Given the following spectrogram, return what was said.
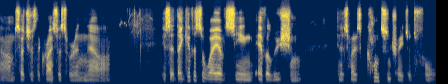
um, such as the crisis we're in now, is that they give us a way of seeing evolution in its most concentrated form.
